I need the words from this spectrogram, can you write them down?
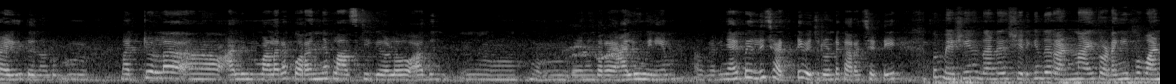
കഴുകി തരുന്നുണ്ട്. മറ്റുള്ള വളരെ കുറഞ്ഞ പ്ലാസ്റ്റിക്കുകളോ അത് പിന്നെ എന്താ പറയുക അലൂമിനിയം ഞാനിപ്പോൾ ഇതിൽ ചട്ടി വെച്ചിട്ടുണ്ട് കറച്ചട്ടി. ഇപ്പം മെഷീൻ എന്താണ് ശരിക്കും ഇത് റണ്ണായി തുടങ്ങി. ഇപ്പോൾ വൺ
